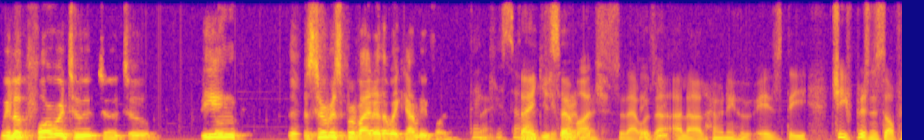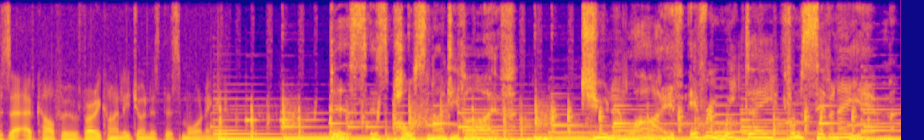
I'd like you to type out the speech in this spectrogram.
We look forward to, to, to being the service provider that we can be for them. Thank you so Thank much. Thank you so very much. So that Thank was you. uh, Alaa El Huni, who is the Chief Business Officer at CAFU, who very kindly joined us this morning. This is Pulse 95. Tune in live every weekday from 7 a.m.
